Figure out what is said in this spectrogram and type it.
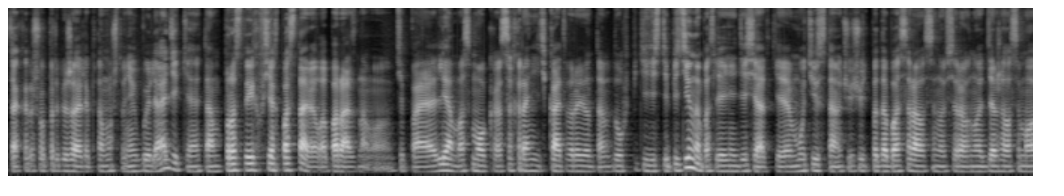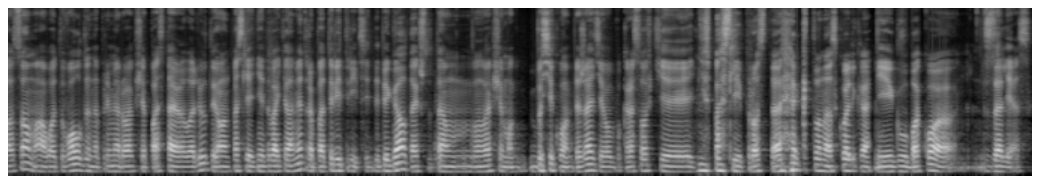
так хорошо пробежали, потому что у них были адики. Там просто их всех поставило по-разному. Типа Лема смог сохранить кат в район там 2.55 на последней десятке. Мутис там чуть-чуть подобосрался, но все равно держался молодцом. А вот Волда, например, вообще поставила лютый. Он последние два километра по 3.30 добегал, так что там он вообще мог босиком бежать. Его бы кроссовки не спасли просто кто насколько и глубоко залез.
